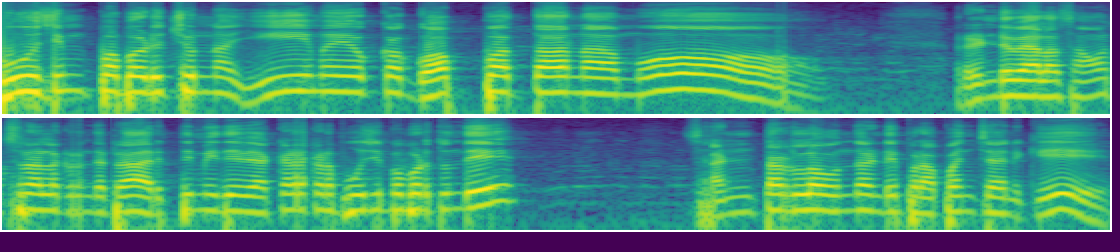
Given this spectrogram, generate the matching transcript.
పూజింపబడుచున్న ఈమె యొక్క గొప్పతనము. రెండు వేల సంవత్సరాల క్రిందట అర్తిమీదేవి ఎక్కడెక్కడ పూజింపబడుతుంది? సెంటర్లో ఉందండి ప్రపంచానికి.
